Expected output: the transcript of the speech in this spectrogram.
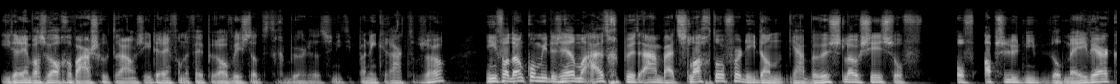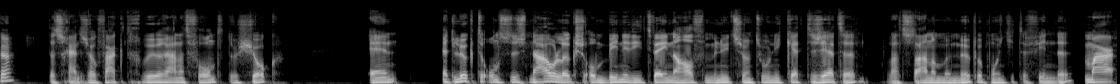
Iedereen was wel gewaarschuwd trouwens. Iedereen van de VPRO wist dat het gebeurde. Dat ze niet in paniek raakten of zo. In ieder geval, dan kom je dus helemaal uitgeput aan bij het slachtoffer. Die dan ja, bewusteloos is of, of absoluut niet wil meewerken. Dat schijnt dus ook vaak te gebeuren aan het front door shock. En het lukte ons dus nauwelijks om binnen die 2,5 minuut zo'n tourniquet te zetten. Laat staan om een muppenpondje te vinden. Maar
